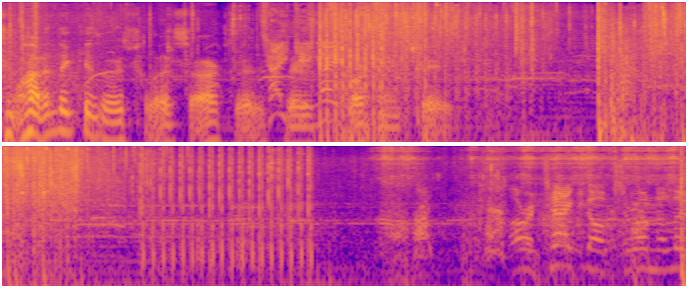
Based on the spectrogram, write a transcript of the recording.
Why do the kids always play socks? They're fucking shit. Our attack dogs are on the loose.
